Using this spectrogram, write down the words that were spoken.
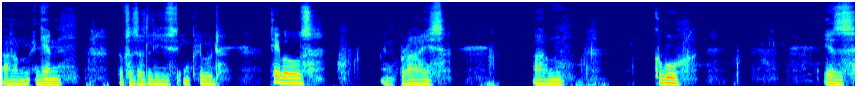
Um, again, the facilities include tables and braais. Um, Kubu is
